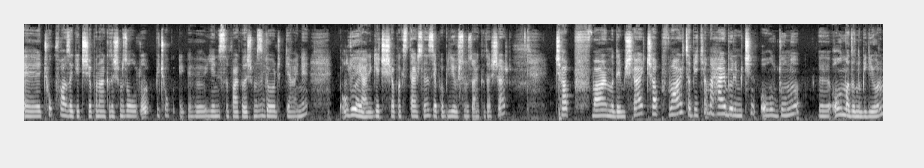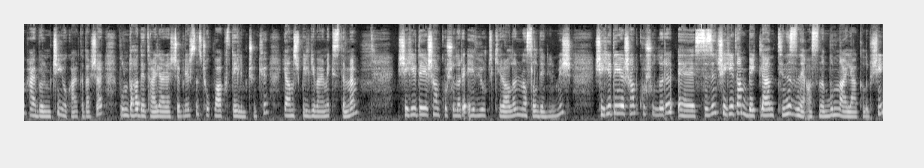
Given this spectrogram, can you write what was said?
e, çok fazla geçiş yapan arkadaşımız oldu. Birçok e, yeni sınıf arkadaşımızı gördük yani. Oluyor yani geçiş yapmak isterseniz yapabiliyorsunuz arkadaşlar. Çap var mı demişler. Çap var tabii ki ama her bölüm için olduğunu e, olmadığını biliyorum. Her bölüm için yok arkadaşlar. Bunu daha detaylı araştırabilirsiniz. Çok vakıf değilim çünkü. Yanlış bilgi vermek istemem. Şehirde yaşam koşulları, ev yurt kiraları nasıl denilmiş? Şehirde yaşam koşulları e, sizin şehirden beklentiniz ne aslında bununla alakalı bir şey.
